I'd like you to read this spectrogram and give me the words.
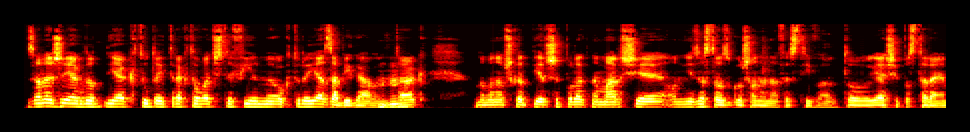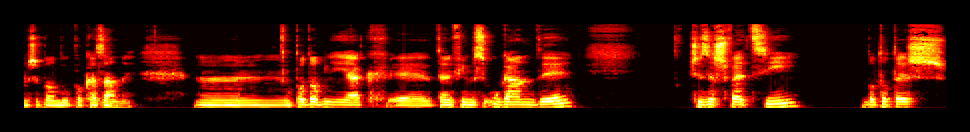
Zależy jak, do, jak tutaj traktować te filmy, o które ja zabiegałem, Mhm. tak? No bo na przykład pierwszy Polak na Marsie, on nie został zgłoszony na festiwal. To ja się postarałem, żeby on był pokazany. Mm, Podobnie jak e, ten film z Ugandy, czy ze Szwecji, bo to też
